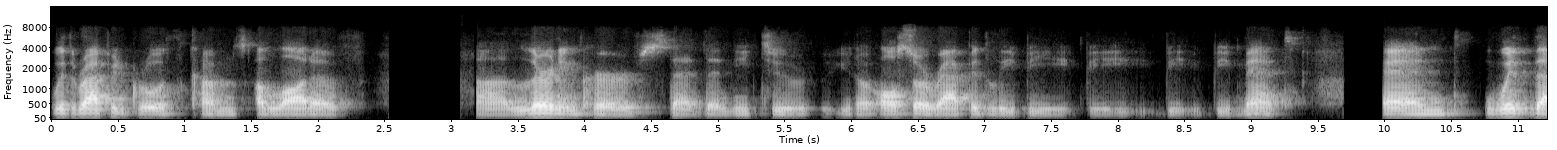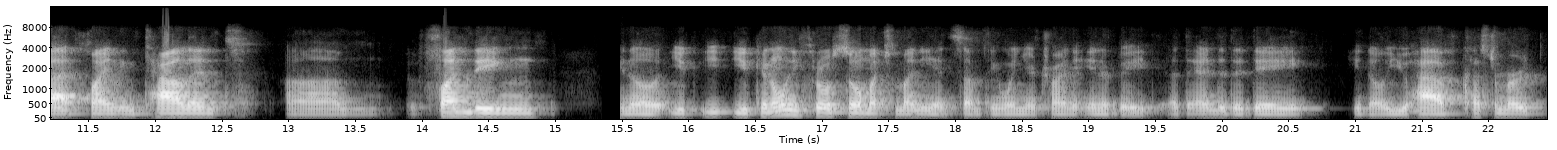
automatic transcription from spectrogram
with rapid growth comes a lot of uh, learning curves that, that need to, you know, also rapidly be be be be met. And with that, finding talent, um, funding, you know, you, you you can only throw so much money at something when you're trying to innovate. At the end of the day, you know you have customers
